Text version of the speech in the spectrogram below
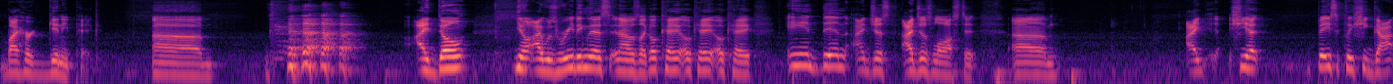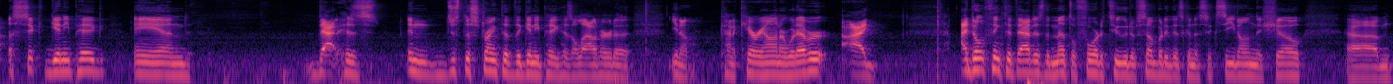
by her guinea pig. Um, I don't, you know, I was reading this and I was like, okay, okay, okay, and then I just, I just lost it. Um, I, she had, basically, she got a sick guinea pig, and that has, and just the strength of the guinea pig has allowed her to, you know, kind of carry on or whatever. I, I don't think that that is the mental fortitude of somebody that's going to succeed on this show. Um,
